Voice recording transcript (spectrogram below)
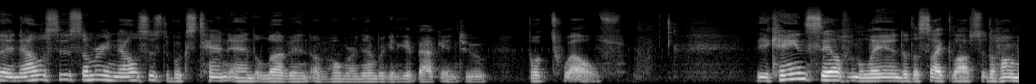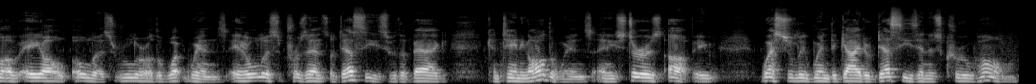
The analysis, summary analysis, the books 10 and 11 of Homer, and then we're going to get back into book 12. The Achaeans sail from the land of the Cyclops to the home of Aeolus, ruler of the what winds. Aeolus presents Odysseus with a bag containing all the winds, and he stirs up a westerly wind to guide Odysseus and his crew home.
